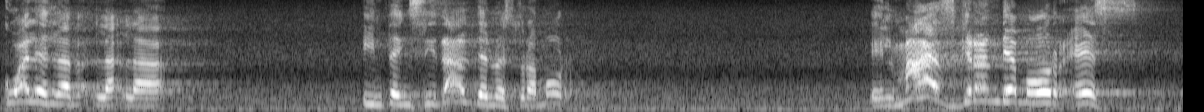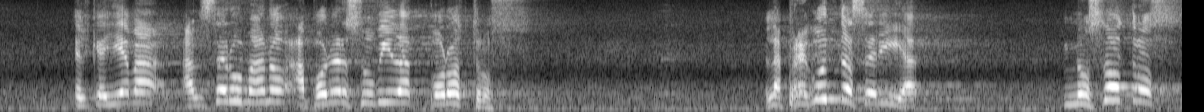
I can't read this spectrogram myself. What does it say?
cuál es la, intensidad de nuestro amor. El más grande amor es el que lleva al ser humano a poner su vida por otros. La pregunta sería, ¿nosotros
